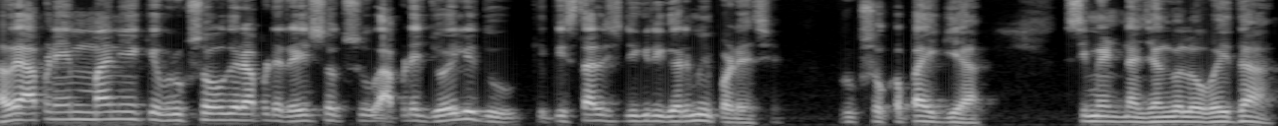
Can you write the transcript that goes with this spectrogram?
હવે આપણે એમ માનીએ કે વૃક્ષો વગર આપણે રહી શકશું. આપણે જોઈ લીધું કે પિસ્તાલીસ ડિગ્રી ગરમી પડે છે. વૃક્ષો કપાઈ ગયા, સિમેન્ટના જંગલો વધ્યા.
